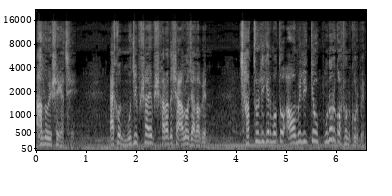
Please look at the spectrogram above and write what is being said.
আলো এসে গেছে। এখন মুজিব সাহেব সারা দেশে আলো জ্বালাবেন। ছাত্রলীগের মতো আওয়ামী লীগকেও পুনর্গঠন করবেন।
